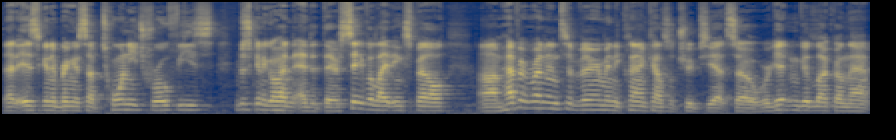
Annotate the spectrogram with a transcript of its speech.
That is going to bring us up 20 trophies. I'm just going to go ahead and edit there. Save a lightning spell. Um, haven't run into very many clan castle troops yet, so we're getting good luck on that.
